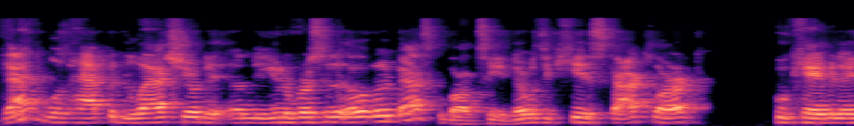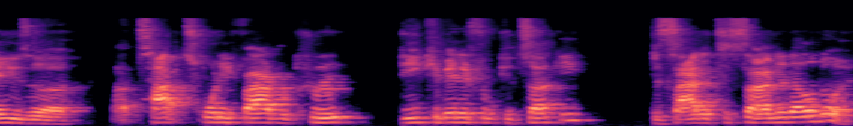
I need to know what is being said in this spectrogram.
that was happened last year on the, on the, University of Illinois basketball team. There was a kid, Skyy Clark, who came in there. He was a, a top 25 recruit, decommitted from Kentucky, decided to sign in Illinois.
